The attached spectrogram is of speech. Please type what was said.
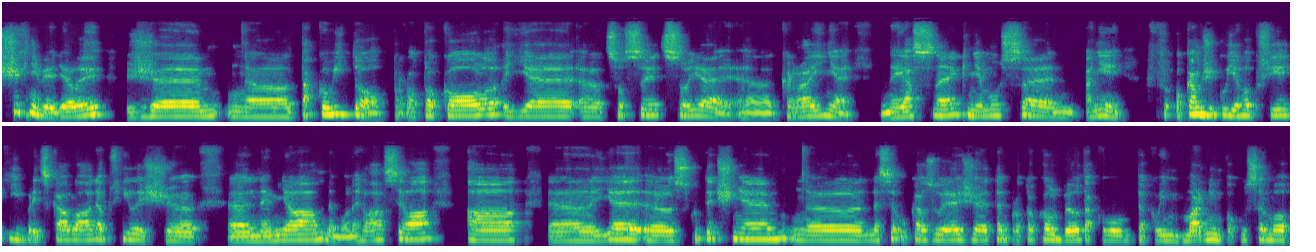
Všichni věděli, že uh, takovýto protokol je uh, cosi, co je uh, krajně nejasné, k němu se ani v okamžiku jeho přijetí britská vláda příliš neměla nebo nehlásila a je skutečně, dnes se ukazuje, že ten protokol byl takovou, takovým marným pokusem o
